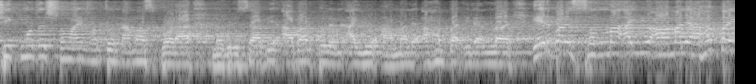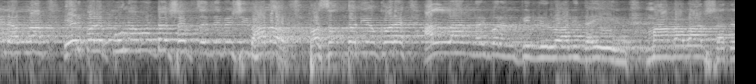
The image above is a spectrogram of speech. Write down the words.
ঠিক মতো সময় মতো নামাজ পড়া। নবীর সাহাবি আবার বলেন আইয়ু আমালে আহাব্বা ইলাল্লাহ। এরপরে সুম্মা, আইয়ু আমালে আহাব্বা ইলাল্লাহ। এরপরে কোন আমলটা সবচেয়ে বেশি ভালো? পছন্দনীয় করে। আল্লাহ নয় বলেন, বিরুল ওয়ালিদাইন, মা বাবার সাথে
